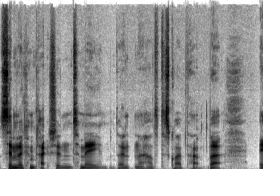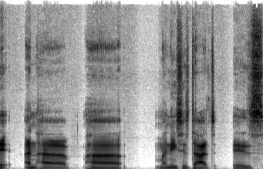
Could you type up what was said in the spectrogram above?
similar complexion to me. Don't know how to describe that, but it and her her my niece's dad is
